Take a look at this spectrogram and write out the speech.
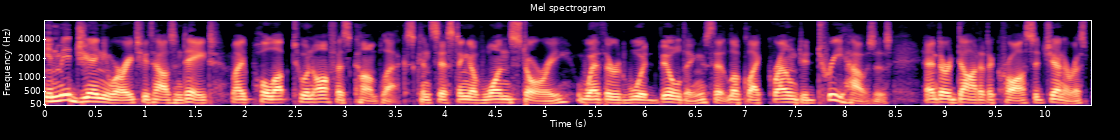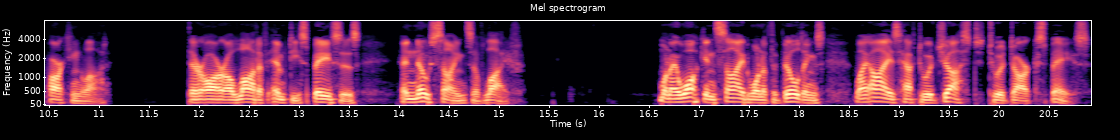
In mid January 2008, I pull up to an office complex consisting of one story, weathered wood buildings that look like grounded tree houses and are dotted across a generous parking lot. There are a lot of empty spaces and no signs of life. When I walk inside one of the buildings, my eyes have to adjust to a dark space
